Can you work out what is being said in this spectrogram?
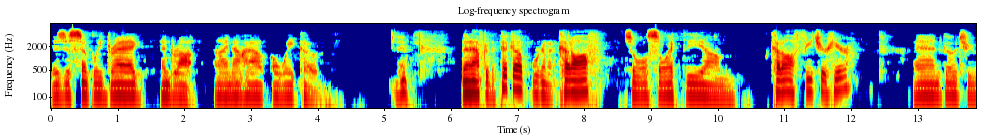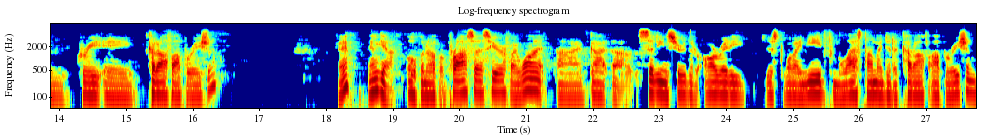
is just simply drag and drop. And I now have a wait code. Okay. Then after the pickup, we're going to cut off. So we'll select the um, cutoff feature here and go to create a cutoff operation. Okay, and again, open up a process here if I want. I've got uh, settings here that are already just what I need from the last time I did a cutoff operation.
